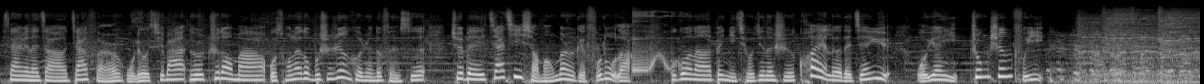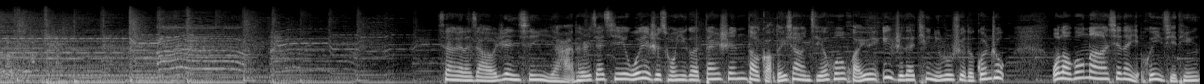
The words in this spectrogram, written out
下面呢叫加粉儿五六七八，他说知道吗？我从来都不是任何人的粉丝，却被佳期小萌妹儿给俘虏了。不过呢，被你囚禁的是快乐的监狱，我愿意终身服役。下面呢叫任心怡啊，他说佳期，我也是从一个单身到搞对象、结婚、怀孕，一直在听你入睡的观众。我老公呢，现在也会一起听，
